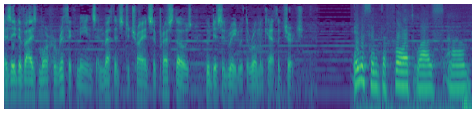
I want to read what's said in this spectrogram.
as they devised more horrific means and methods to try and suppress those who disagreed with the Roman Catholic Church. Innocent IV was um,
